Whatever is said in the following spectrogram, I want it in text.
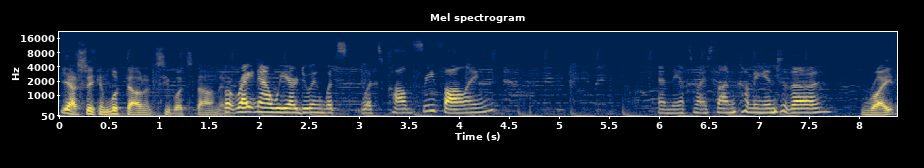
yeah, so you can look down and see what's down there. But right now we are doing what's what's called free falling, and that's my son coming into the right,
